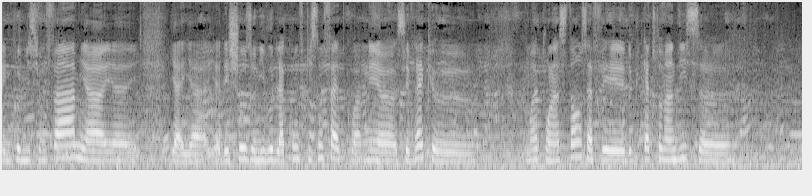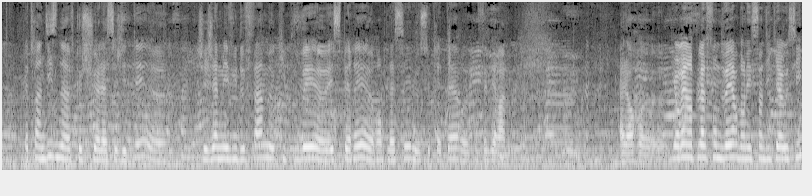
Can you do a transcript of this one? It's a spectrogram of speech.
une commission femmes, il y a, y a, des choses au niveau de la conf qui sont faites. Quoi. Mais euh, c'est vrai que moi, pour l'instant, ça fait depuis 90, 99 euh, que je suis à la CGT. Euh, j'ai jamais vu de femme qui pouvait espérer remplacer le secrétaire confédéral. Alors, il y aurait un plafond de verre dans les syndicats aussi?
